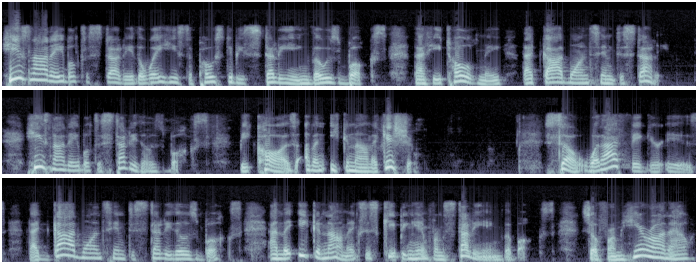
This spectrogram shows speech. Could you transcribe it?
He's not able to study the way he's supposed to be studying those books that he told me that god wants him to study. He's not able to study those books because of an economic issue so, what I figure is that God wants him to study those books, and the economics is keeping him from studying the books. So, from here on out,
